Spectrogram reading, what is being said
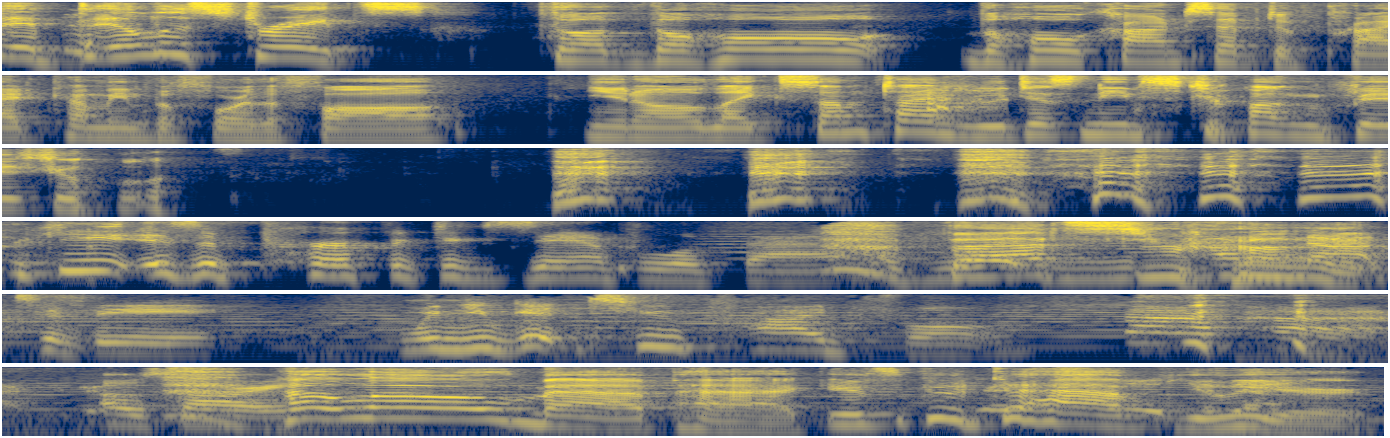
it illustrates the the whole the whole concept of pride coming before the fall. You know, like sometimes we just need strong visuals. Erky is a perfect example of that. Of That's I'm right. not to be. When you get too prideful. Backpack. Oh, sorry. Hello, Map Hack. It's good to have you here.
